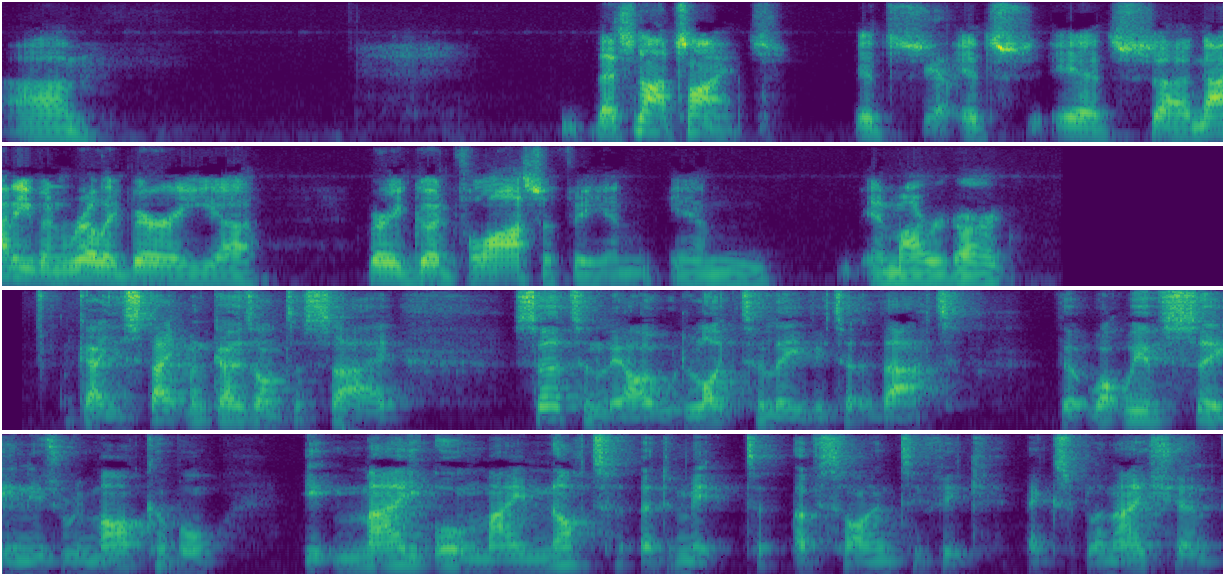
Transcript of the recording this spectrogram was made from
um, that's not science. It's yeah. it's it's uh, not even really very uh, very good philosophy in in in my regard. Okay, your statement goes on to say, certainly I would like to leave it at that. That what we have seen is remarkable it may or may not admit of scientific explanation.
